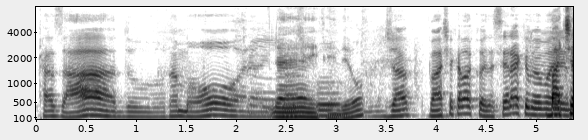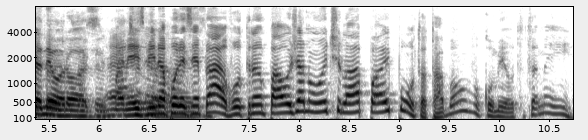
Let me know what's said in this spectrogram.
casado, namora. Então, É, tipo, entendeu? Já bate aquela coisa. Será que meu marido. Bate a neurose. tá- É, bate minhas por exemplo, ah, vou trampar hoje à noite lá, pá, e ponto. Tá bom, vou comer outro também.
